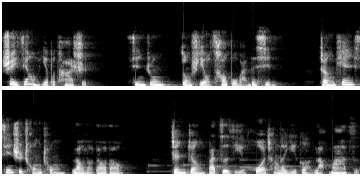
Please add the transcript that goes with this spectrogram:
睡觉也不踏实，心中总是有操不完的心，整天心事重重，唠唠叨叨，真正把自己活成了一个老妈子。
